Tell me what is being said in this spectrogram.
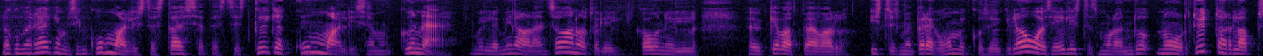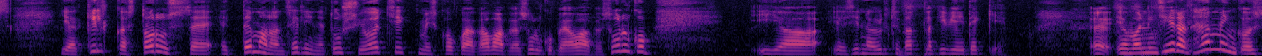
no kui me räägime siin kummalistest asjadest, siis kõige kummalisem kõne, mille mina olen saanud, oli kaunil äh, kevadpäeval, istusime perega hommikusöögilauas ja helistas mulle noor tütarlaps ja kilkas torusse, et temal on selline dušiotsik, mis kogu aeg avab ja sulgub ja avab ja sulgub, ja, ja sinna üldse katlakivi ei teki ja ma olin siiralt hämmingus,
